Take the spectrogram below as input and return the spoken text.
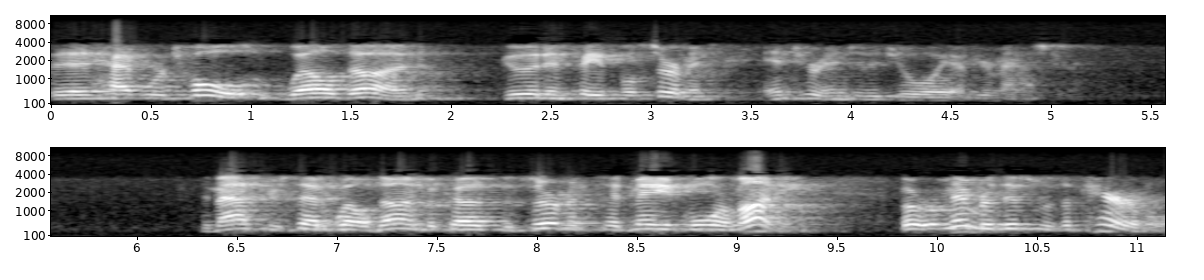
that had were told, Well done, good and faithful servant, enter into the joy of your master. The master said, Well done, because the servants had made more money. But remember, this was a parable.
